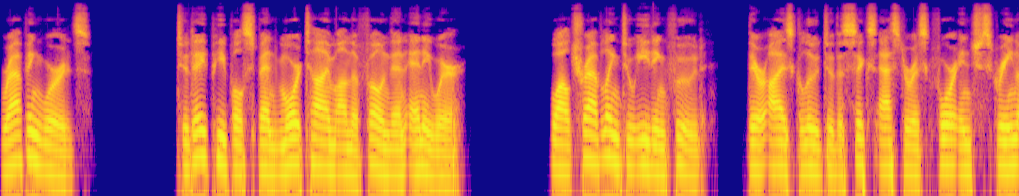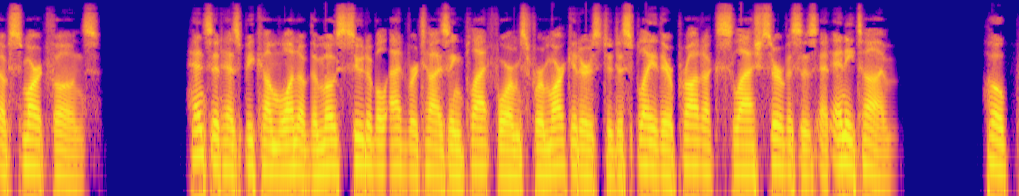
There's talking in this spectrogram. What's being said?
Wrapping words. Today people spend more time on the phone than anywhere. While traveling to eating food, their eyes glued to the 6 4 inch screen of smartphones. Hence it has become one of the most suitable advertising platforms for marketers to display their products slash services at any time. Hope,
